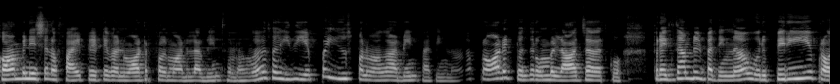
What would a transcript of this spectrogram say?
combination of iterative and waterfall model அப்படின்னு சொல்கிறாங்க ஸோ இது எப்போ யூஸ் பண்ணுவாங்க அப்படின்னு பார்த்தீங்கன்னா ப்ராடக்ட் வந்து ரொம்ப லார்ஜாக இருக்கும். ஃபார் எக்ஸாம்பிள் பார்த்தீங்கன்னா ஒரு பெரிய ப்ரா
